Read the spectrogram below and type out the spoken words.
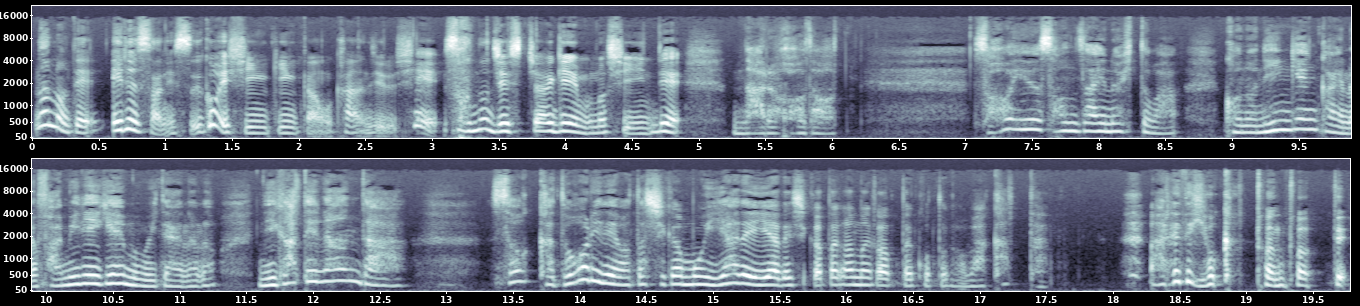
なのでエルサにすごい親近感を感じるしそのジェスチャーゲームのシーンでなるほど。そういう存在の人はこの人間界のファミリーゲームみたいなの苦手なんだ。そっか通りで私がもう嫌で嫌で仕方がなかったことが分かった。あれでよかったんだって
